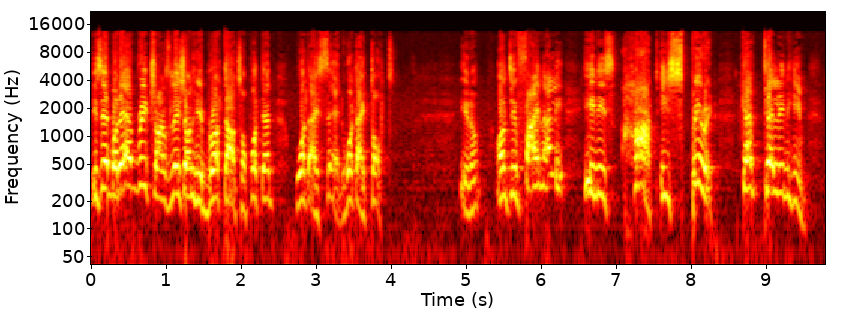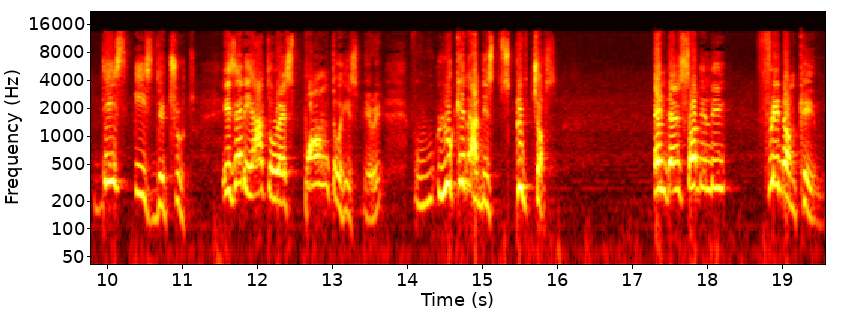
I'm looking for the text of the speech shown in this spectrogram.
he said, but every translation he brought out supported what I said, what I thought. You know, until finally, in his heart, his spirit kept telling him this is the truth. He said he had to respond to his spirit, looking at the scriptures. And then suddenly, freedom came,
